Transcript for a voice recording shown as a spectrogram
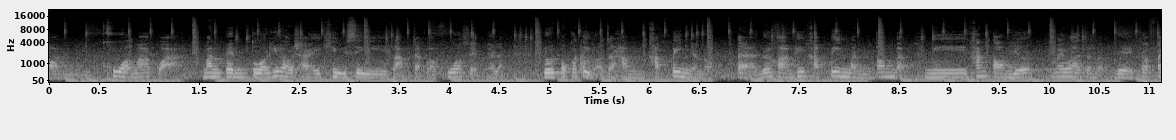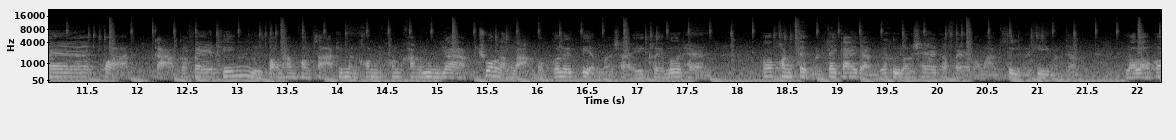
อนคั่วมากกว่า มันเป็นตัวที่เราใช้ QC หลังจากเราคั่วเสร็จเนี่ยแหละ โดยปกติเราจะทำคัพปิ้งกันเนาะแต่ด้วยความที่คัพปิ้งมันต้องแบบมีขั้นตอนเยอะ ไม่ว่าจะแบบเวทกาแฟกวาดกากกาแฟทิ้ง หรือตอนทำความสะอาดที่มันค่อนค่อนข้างยุ่งยากช่วงหลังๆ ผมก็เลยเปลี่ยนมาใช้ Clever แทน ก็คอนเซ็ปต์มันใกล้ๆกัน ก็คือเราแช่กาแฟประมาณ 4 นาทีเหมือนกัน แล้วเราก็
